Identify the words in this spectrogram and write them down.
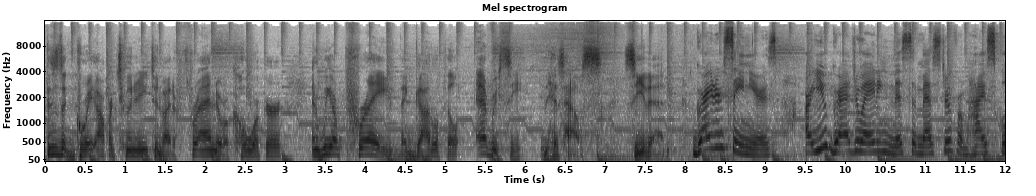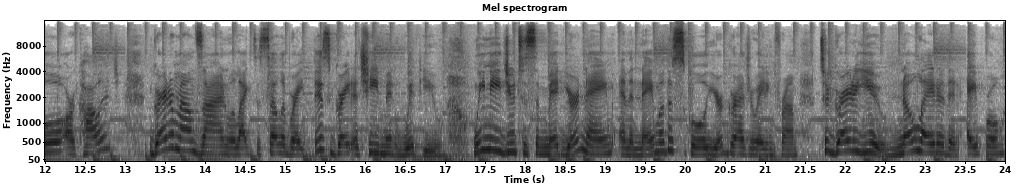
This is a great opportunity to invite a friend or a coworker, and we are praying that God will fill every seat in His house. See you then. Greater seniors, are you graduating this semester from high school or college? Greater Mount Zion would like to celebrate this great achievement with you. We need you to submit your name and the name of the school you're graduating from to Greater U no later than April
